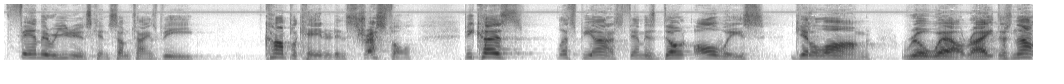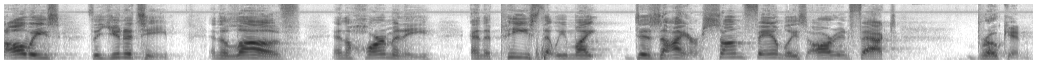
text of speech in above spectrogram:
family reunions can sometimes be complicated and stressful because, let's be honest, families don't always get along real well, right? There's not always the unity and the love and the harmony and the peace that we might desire. Some families are, in fact, broken.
